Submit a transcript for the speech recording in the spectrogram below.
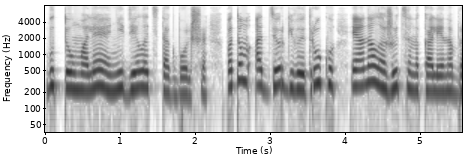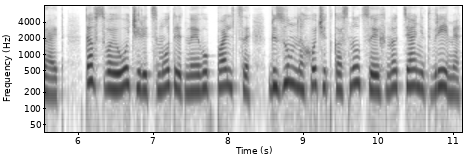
будто умоляя не делать так больше. Потом отдергивает руку, и она ложится на колено Брайт. Та, в свою очередь, смотрит на его пальцы, безумно хочет коснуться их, но тянет время,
